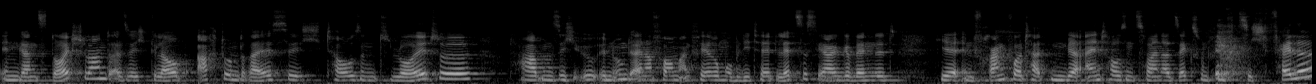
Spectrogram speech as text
in ganz Deutschland. Also ich glaube, 38.000 Leute haben sich in irgendeiner Form an faire Mobilität letztes Jahr gewendet. Hier in Frankfurt hatten wir 1256 Fälle.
